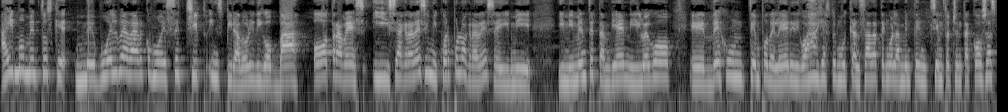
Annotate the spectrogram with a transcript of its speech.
hay momentos que me vuelve a dar como ese chip inspirador y digo, va, otra vez. Y se agradece y mi cuerpo lo agradece y mi, y mi mente también. Y luego eh, dejo un tiempo de leer y digo, ah, ya estoy muy cansada, tengo la mente en 180 cosas,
